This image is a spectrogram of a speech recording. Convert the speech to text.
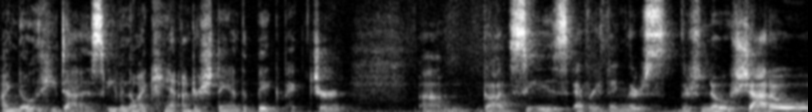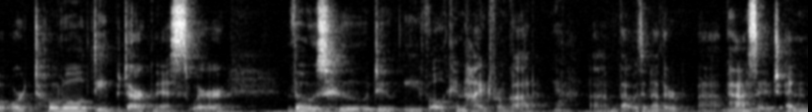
I know that he does even though I can't understand the big picture um, God sees everything there's there's no shadow or total deep darkness where those who do evil can hide from God yeah um, that was another uh, mm. passage. Mm. And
